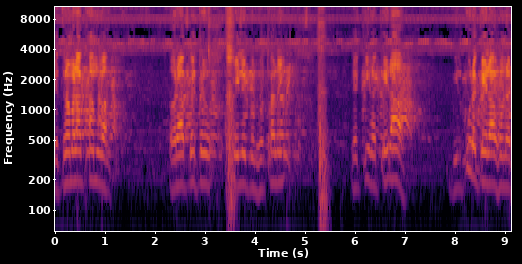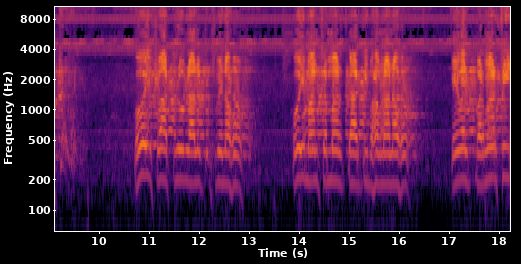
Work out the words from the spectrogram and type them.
कितना बड़ा काम हुआ, और आप कहते हो, अकेले कुछ होता नहीं। लेकिन अकेला, बिल्कुल अकेला होना चाहिए। कोई स्वार्थ लोभ लालच उसमें न हो। कोई मान सम्मान कार की भावना न हो। केवल परमार्थी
